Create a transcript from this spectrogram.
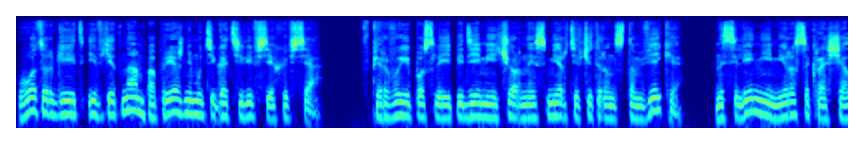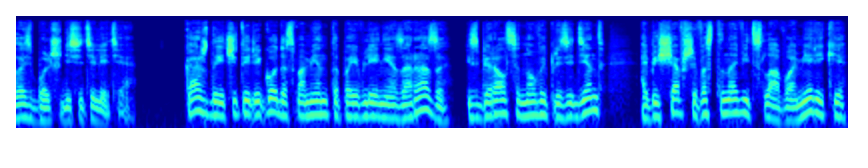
Уотергейт и Вьетнам по-прежнему тяготили всех и вся. Впервые после эпидемии черной смерти в XIV веке население мира сокращалось больше десятилетия. Каждые четыре года с момента появления заразы избирался новый президент, обещавший восстановить славу Америки,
